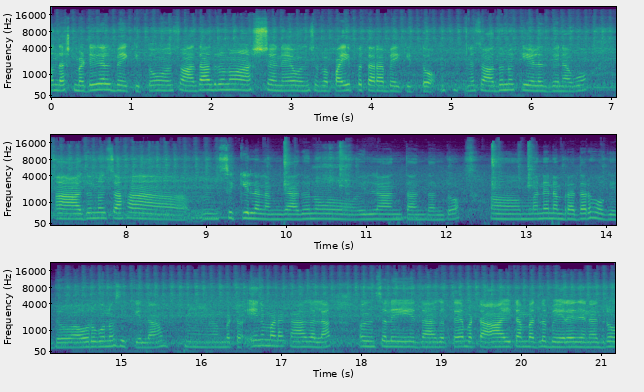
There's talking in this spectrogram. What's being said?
ಒಂದಷ್ಟು ಮೆಟೀರಿಯಲ್ ಬೇಕಿತ್ತು. ಸೊ ಅದಾದ್ರೂ ಅಷ್ಟೇ ಒಂದು ಸ್ವಲ್ಪ ಪೈಪ್ ಥರ ಬೇಕಿತ್ತು. ಸೊ ಅದನ್ನು ಕೇಳಿದ್ವಿ ನಾವು. ಅದನ್ನು ಸಹ ಸಿಕ್ಕಿಲ್ಲ ನಮಗೆ. ಅದೂ ಇಲ್ಲ ಅಂತ ಅಂತಂದು ಮೊನ್ನೆ ನಮ್ಮ ಬ್ರದರ್ ಹೋಗಿದ್ದರು ಅವ್ರಿಗೂ ಸಿಕ್ಕಿಲ್ಲ. ಬಟ್ ಏನು ಮಾಡೋಕ್ಕಾಗಲ್ಲ. ಒಂದೊಂದ್ಸಲ ಇದಾಗುತ್ತೆ. ಬಟ್ ಆ ಐಟಮ್ ಬದಲು ಬೇರೆದೇನಾದರೂ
